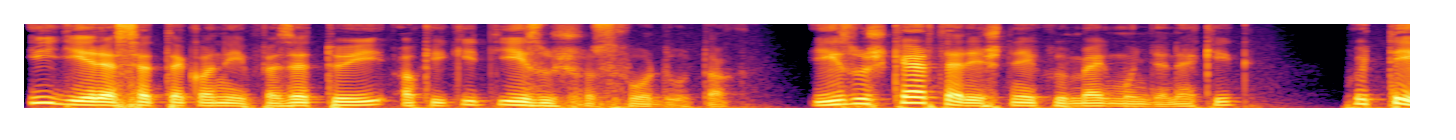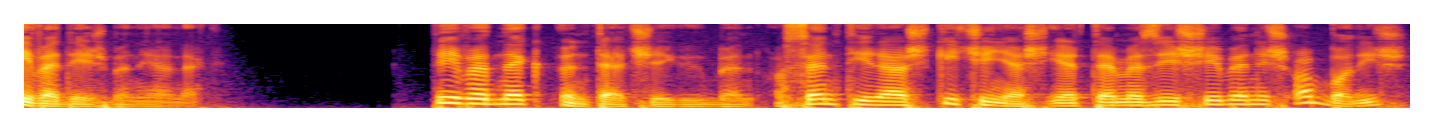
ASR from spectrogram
Így érezhettek a népvezetői, akik itt Jézushoz fordultak. Jézus kertelés nélkül megmondja nekik, hogy tévedésben élnek. Tévednek önteltségükben, a Szentírás kicsinyes értelmezésében és abban is,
